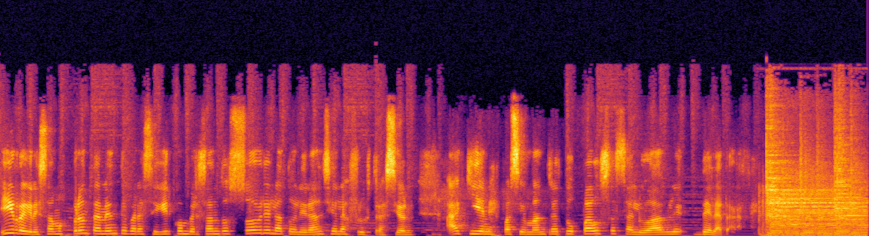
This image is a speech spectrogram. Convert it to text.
y regresamos prontamente para seguir conversando sobre la tolerancia y la frustración aquí en Espacio Mantra, tu pausa saludable de la tarde.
